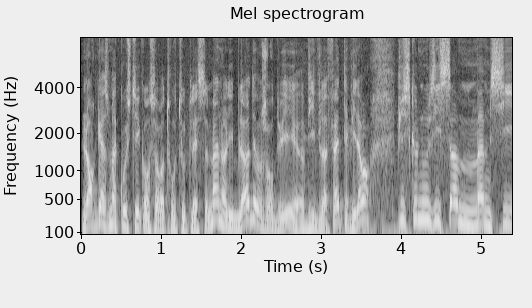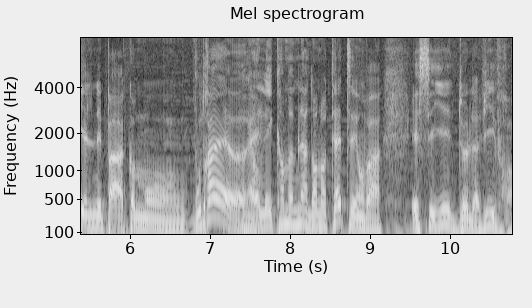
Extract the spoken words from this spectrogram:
L'orgasme acoustique, on se retrouve toutes les semaines, Holly Blood, et aujourd'hui, euh, vive la fête, évidemment, puisque nous y sommes, même si elle n'est pas comme on voudrait, euh, elle est quand même là dans nos têtes, et on va essayer de la vivre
